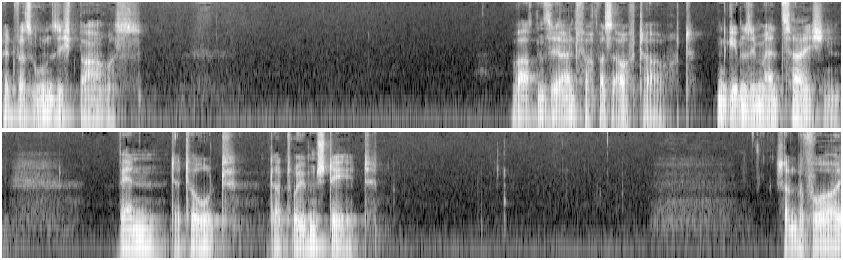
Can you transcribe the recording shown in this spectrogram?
etwas Unsichtbares. Warten Sie einfach, was auftaucht, und geben Sie mir ein Zeichen, wenn der Tod da drüben steht. Schon bevor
